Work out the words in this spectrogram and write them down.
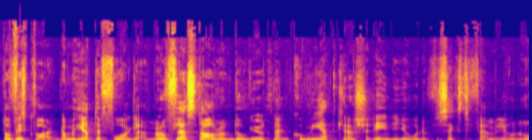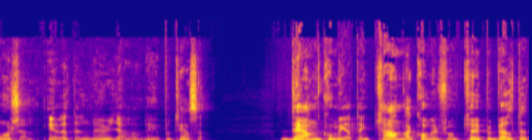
De finns kvar, de heter fåglar, men de flesta av dem dog ut när en komet kraschade in i jorden för 65 miljoner år sedan, enligt den nu gällande hypotesen. Den kometen kan ha kommit från Kuiperbältet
